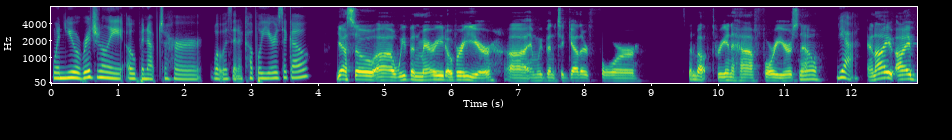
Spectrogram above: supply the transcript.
When you originally opened up to her, what was it, a couple years ago? Yeah so uh, we've been married over a year uh, and we've been together for it's been about three and a half four years now. Yeah. and i i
